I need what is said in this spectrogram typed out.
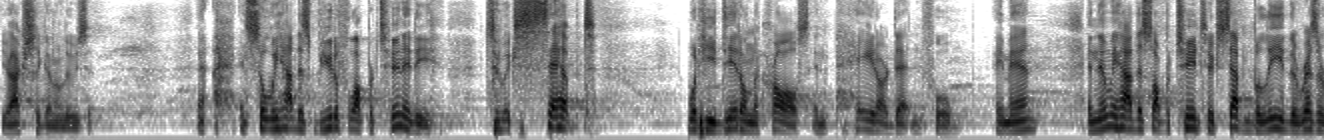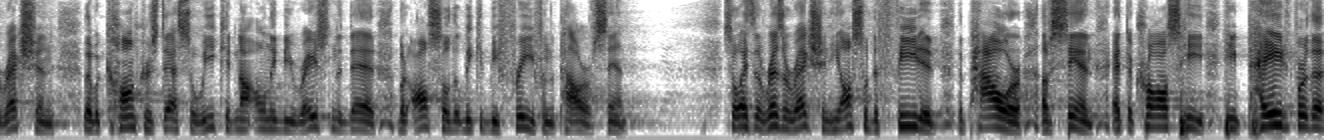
you're actually going to lose it. And so we have this beautiful opportunity to accept what he did on the cross and paid our debt in full. Amen. And then we have this opportunity to accept and believe the resurrection that would conquers death so we could not only be raised from the dead, but also that we could be free from the power of sin. So, as the resurrection, he also defeated the power of sin. At the cross, he, he paid for the,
